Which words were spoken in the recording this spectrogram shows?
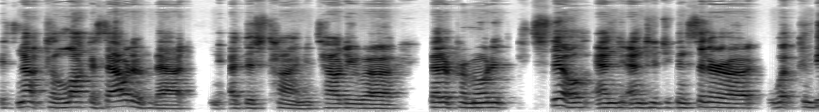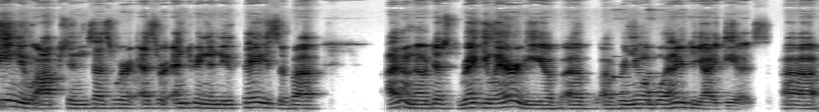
it's not to lock us out of that at this time it's how to uh, better promote it still and and to, to consider uh, what can be new options as we're as we're entering a new phase of uh, I don't know, just regularity of, of, of renewable energy ideas. Uh,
